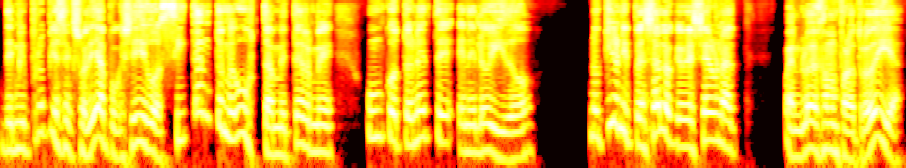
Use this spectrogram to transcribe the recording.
de mi propia sexualidad, porque si digo, si tanto me gusta meterme un cotonete en el oído, no quiero ni pensar lo que debe ser una... Bueno, lo dejamos para otro día.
